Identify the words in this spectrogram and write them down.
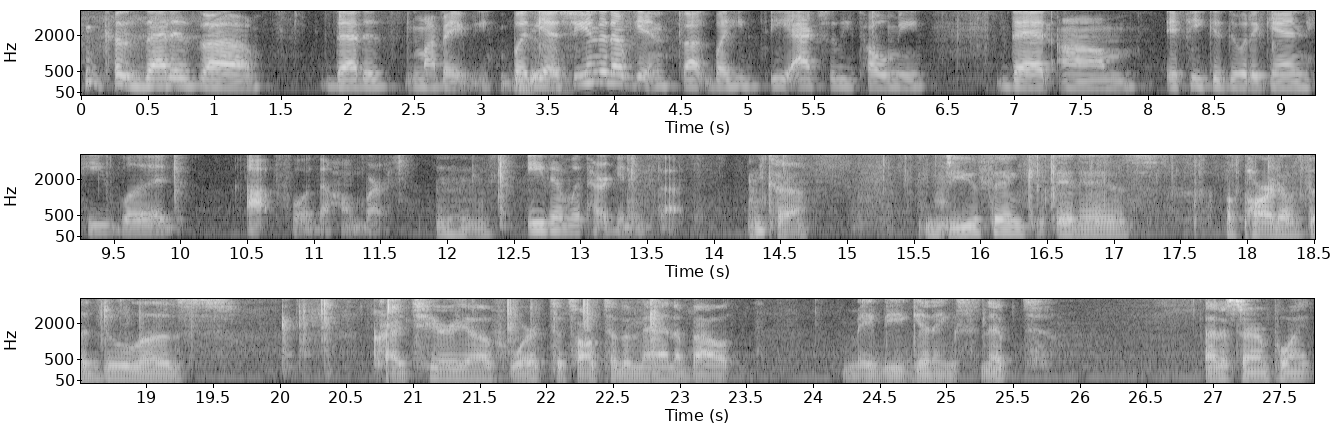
Because that is uh, that is my baby. But yeah. Yeah. she ended up getting stuck. But he he actually told me that um, if he could do it again, he would opt for the home birth, even with her getting stuck. Okay. Do you think it is a part of the doula's criteria of work to talk to the man about maybe getting snipped at a certain point?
